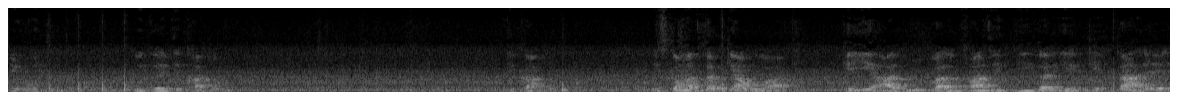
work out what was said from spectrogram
یہ موجود ہے۔ دکھا دو۔ دکھا دو۔ اس کا مطلب کیا ہوا کہ یہ آدمی الفاظ دیگر یہ کہتا ہے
